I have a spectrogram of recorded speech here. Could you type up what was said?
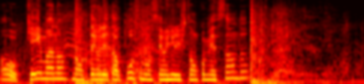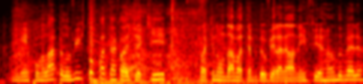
Ok, mano. Não tenho letal pulso. Não sei onde eles estão começando. Ninguém por lá, pelo visto. Opa, tem uma Claret aqui. Só que não dava tempo de eu virar nela nem ferrando, velho.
